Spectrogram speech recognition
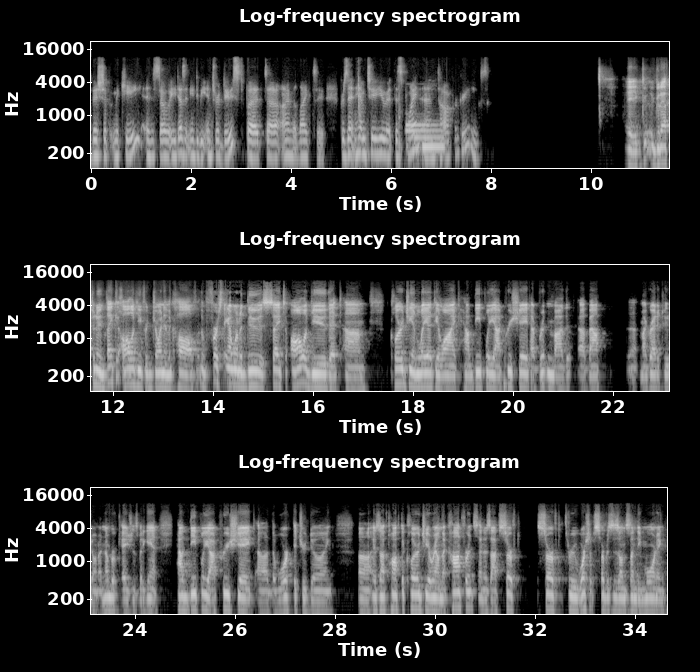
Bishop McKee, and so he doesn't need to be introduced, but uh, I would like to present him to you at this point and to offer greetings. Hey, good, afternoon. Thank you, all of you for joining the call. The first thing I want to do is say to all of you that um, clergy and laity alike, how deeply I appreciate, I've written by the, about uh, my gratitude on a number of occasions, but again, how deeply I appreciate uh, the work that you're doing. Uh, as I've talked to clergy around the conference and as I've served, served through worship services on Sunday morning,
